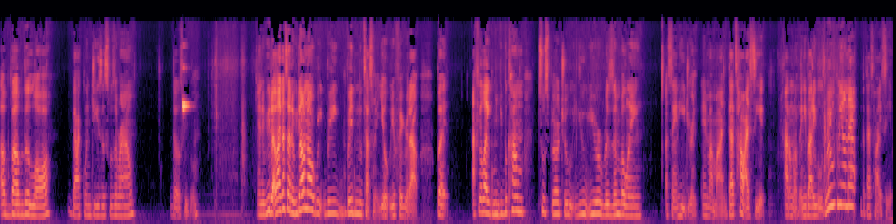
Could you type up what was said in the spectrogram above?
above the law back when Jesus was around. Those people. And if you don't like I said, if you don't know, read read, read the New Testament. You'll you'll figure it out. But I feel like when you become too spiritual, you you're resembling a Sanhedrin in my mind. That's how I see it. I don't know if anybody will agree with me on that, but that's how I see it.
